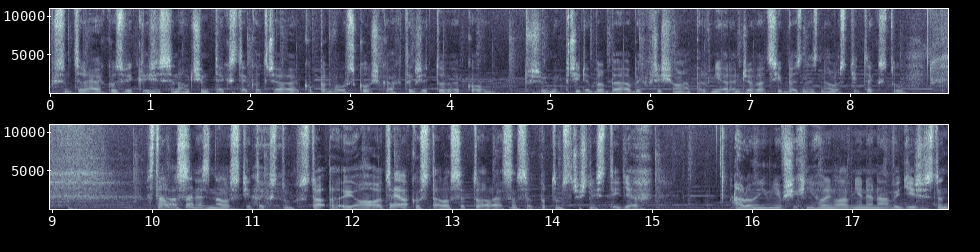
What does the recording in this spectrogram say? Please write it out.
Už jsem teda jako zvyklý, že se naučím text jako třeba jako po dvou zkouškách, takže to jako, to, že mi přijde blbé, abych přišel na první aranžovací bez neznalosti textu. Stalo Teda se? s neznalosti textu. Sta- jo, tak Jo. jako stalo se to, ale já jsem se potom strašně styděl. Ale oni mě všichni hlavně nenávidí, že, se ten,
